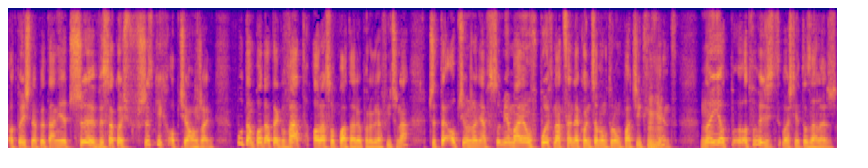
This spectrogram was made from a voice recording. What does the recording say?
odpowiedzieć na pytanie, czy czy wysokość wszystkich obciążeń, był tam podatek VAT oraz opłata reprograficzna, czy te obciążenia w sumie mają wpływ na cenę końcową, którą płaci klient? Mhm. No i od, odpowiedź właśnie to zależy.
